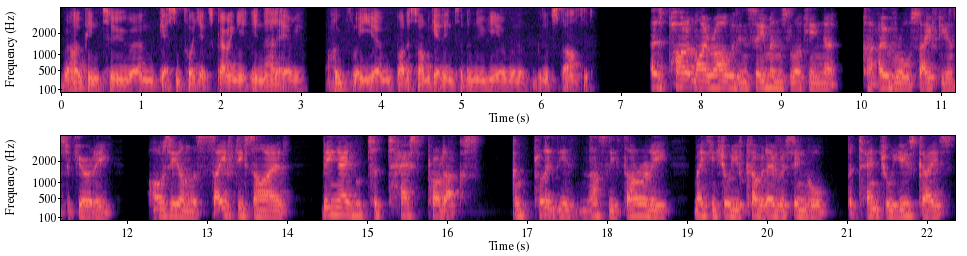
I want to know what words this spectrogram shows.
We're hoping to um, get some projects going in, in that area. Hopefully, um, by the time we get into the new year, we'll have, we'll have started. As part of my role within Siemens, looking at kind of overall safety and security, obviously on the safety side, being able to test products completely utterly thoroughly, making sure you've covered every single potential use case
